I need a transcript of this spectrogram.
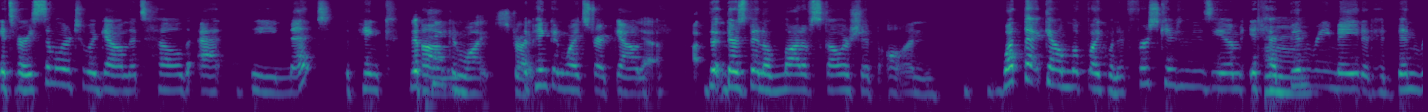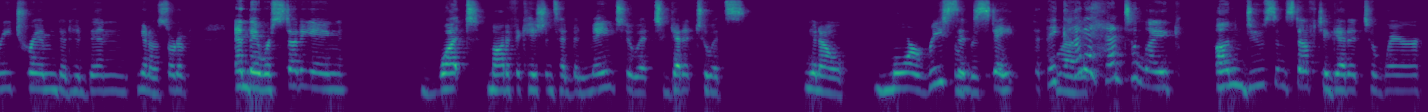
it's very similar to a gown that's held at the met the pink the pink and um, white the pink and white striped gown. Yeah. Th- there's been a lot of scholarship on what that gown looked like when it first came to the museum. It had been Mm. remade, it had been retrimmed, it had been, you know, sort of, and they were studying what modifications had been made to it to get it to its, you know, more recent state that they kind of had to like undo some stuff to get it to where,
